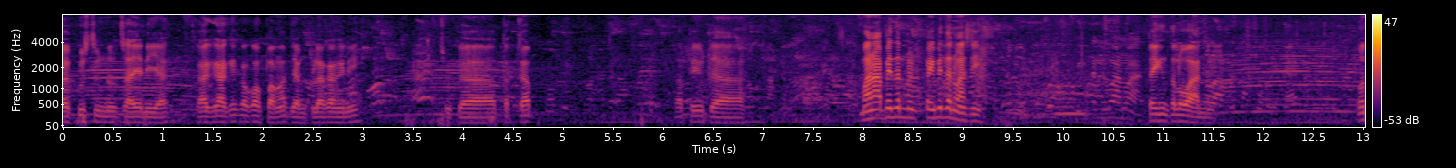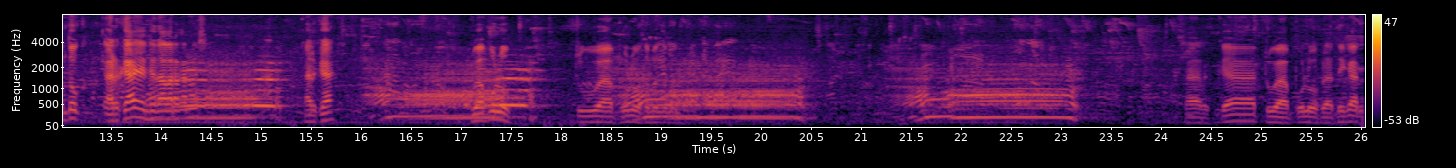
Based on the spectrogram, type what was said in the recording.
bagus menurut saya nih ya. Kaki-kaki kokoh banget yang belakang ini. Juga tegap. Tapi udah mana pinten ping pinten masih ping teluan. Untuk harga yang ditawarkan mas? Harga? 20 20 teman-teman harga 20 berarti kan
